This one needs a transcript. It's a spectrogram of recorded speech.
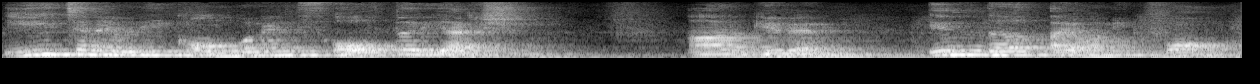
each and every components of the reaction are given in the ionic form.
